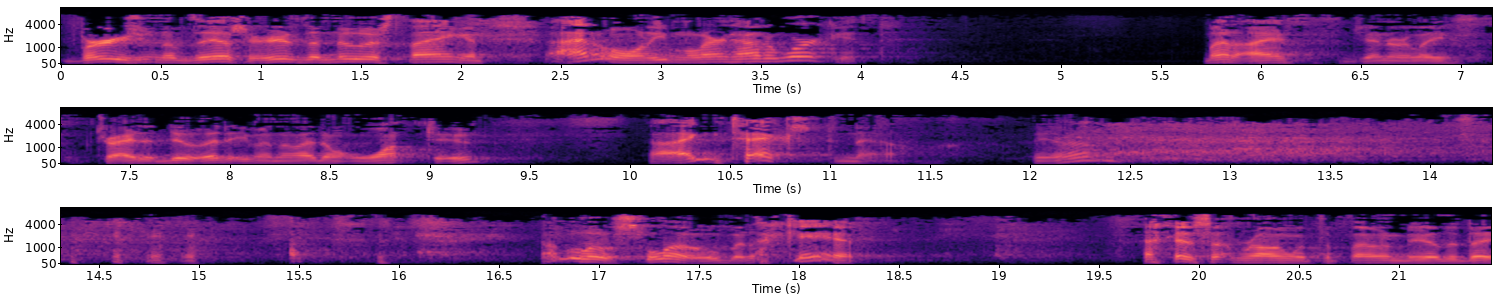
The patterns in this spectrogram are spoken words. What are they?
version of this, or here's the newest thing, and I don't even learn how to work it. But I generally try to do it, even though I don't want to. I can text now, you know. I'm a little slow, but I can't. I had something wrong with the phone the other day.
